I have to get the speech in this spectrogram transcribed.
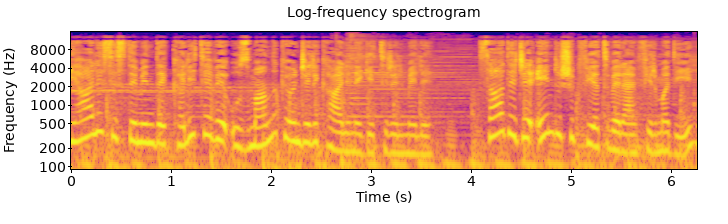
İhale sisteminde kalite ve uzmanlık öncelik haline getirilmeli. Sadece en düşük fiyatı veren firma değil,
